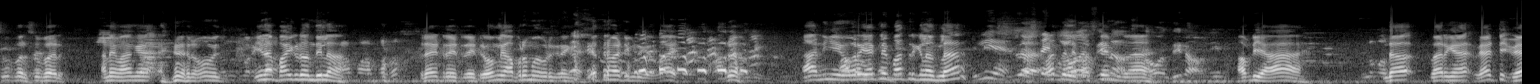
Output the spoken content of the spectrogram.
சூப்பர் சூப்பர். அண்ணே வாங்க. ரொம்ப மகிழ்ச்சி. நீ தான் பாய் கூட வந்தீங்களா ரைட் ரைட் ரைட் உங்களுக்கு அப்புறமா கொடுக்குறேங்க. எத்தனை வாட்டி கொடுங்க பாய் ப்ரோ ஆ நீங்க ஒரு ஏற்கனவே பார்த்துருக்கலாம் உங்களா? ஃபர்ஸ்ட் டைம் அப்படியா? இந்த பாருங்க. வேட்டி வே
